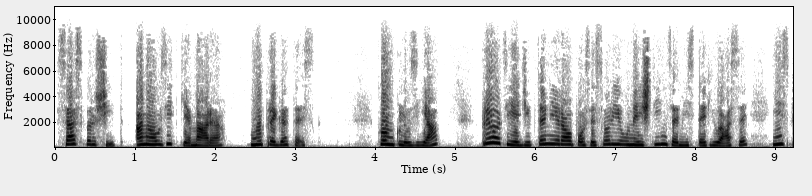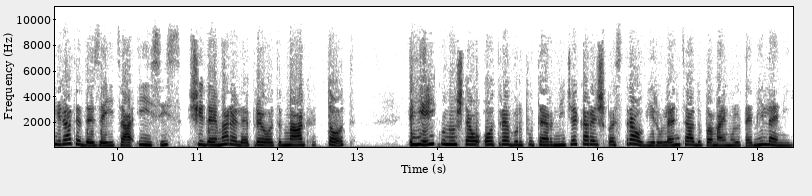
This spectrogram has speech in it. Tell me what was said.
S-a sfârșit, am auzit chemarea, mă pregătesc. Concluzia Preoții egipteni erau posesorii unei științe misterioase, inspirate de zeița Isis și de marele preot mag Tot. Ei cunoșteau o trăvuri puternice care își păstrau virulența după mai multe milenii.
